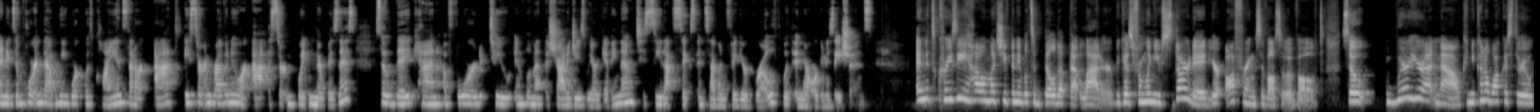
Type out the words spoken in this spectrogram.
And it's important that we work with clients that are at a certain revenue or at a certain point in their business so they can afford to implement the strategies we are giving them to see that six and seven figure growth within their organizations. And it's crazy how much you've been able to build up that ladder because from when you started, your offerings have also evolved. So, where you're at now, can you kind of walk us through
